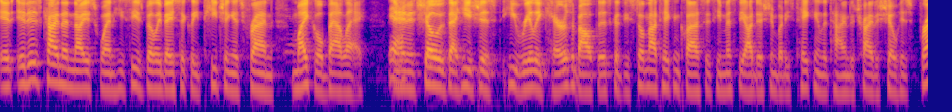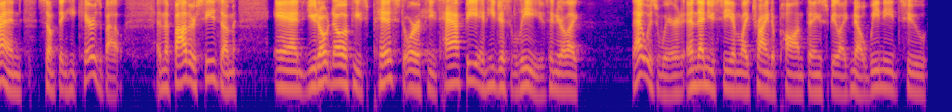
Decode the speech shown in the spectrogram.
it, it is kind of nice when he sees Billy basically teaching his friend Michael ballet. Yeah. And it shows that he's just he really cares about this because he's still not taking classes. He missed the audition, but he's taking the time to try to show his friend something he cares about. And the father sees him, and you don't know if he's pissed or if he's happy, and he just leaves. And you're like, that was weird. And then you see him like trying to pawn things to be like, no, we need to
